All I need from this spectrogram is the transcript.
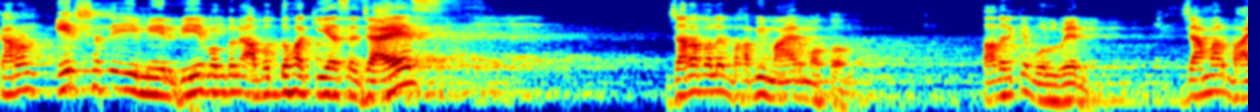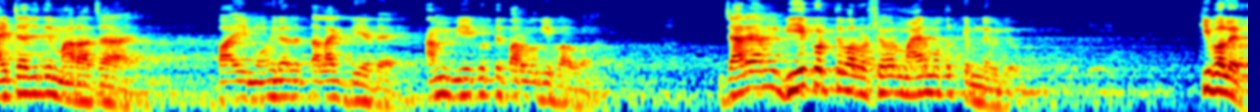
কারণ এর সাথে এই মেয়ের বিয়ে বন্ধনে আবদ্ধ হওয়া কি আছে? জায়েজ? যারা বলে ভাবি মায়ের মতন, তাদেরকে বলবেন যে আমার ভাইটা যদি মারা যায় বা এই মহিলাদের তালাক দিয়ে দেয়। আমি বিয়ে করতে পারব কি পারব না? যারে আমি বিয়ে করতে পারব, সে আমার মায়ের মতো কেমনে হইল? কি বলেন?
